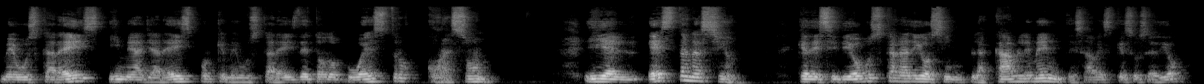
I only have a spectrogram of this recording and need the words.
Me buscaréis y me hallaréis porque me buscaréis de todo vuestro corazón. Y el, esta nación que decidió buscar a Dios implacablemente, ¿sabes qué sucedió?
